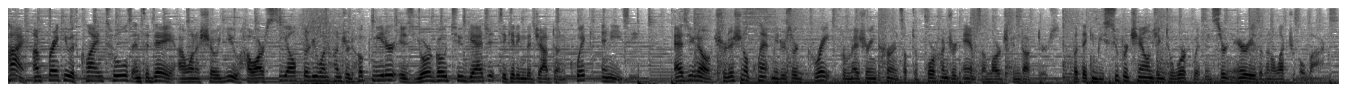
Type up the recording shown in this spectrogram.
Hi, I'm Frankie with Klein Tools, and today I want to show you how our CL3100 hook meter is your go-to gadget to getting the job done quick and easy. As you know, traditional clamp meters are great for measuring currents up to 400 amps on large conductors, but they can be super challenging to work with in certain areas of an electrical box.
